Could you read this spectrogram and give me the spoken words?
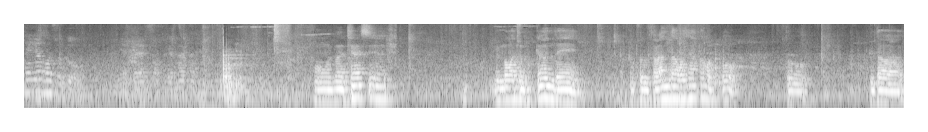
태현 선수도 어떻게 생각하세요? 어, 이번에 TRX 멤버가 좀 바뀌었는데 저도 잘한다고 생각하고 있고 또 둘다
